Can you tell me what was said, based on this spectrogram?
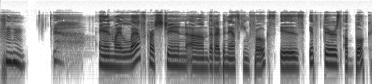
and my last question um, that I've been asking folks is if there's a book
